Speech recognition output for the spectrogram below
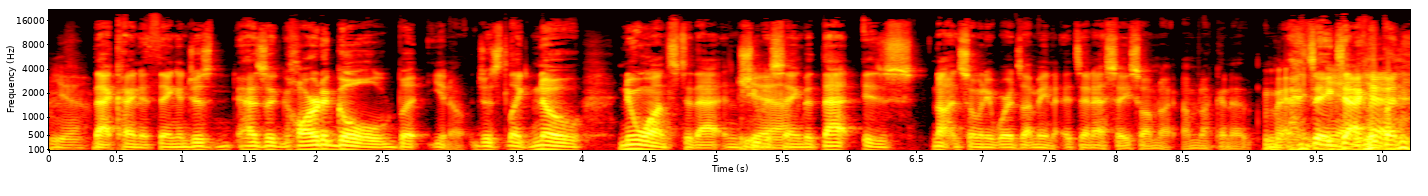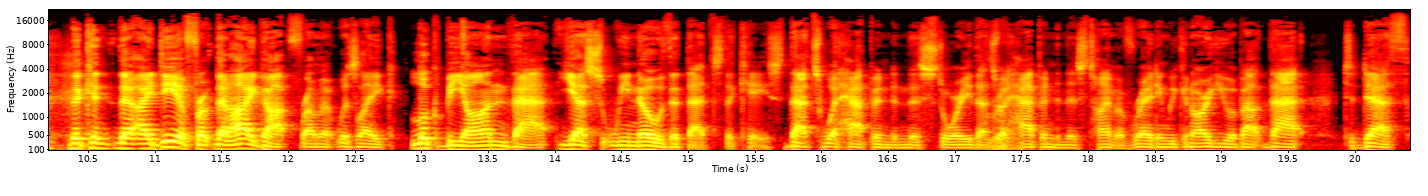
Yeah. that kind of thing and just has a heart of gold but you know just like no nuance to that. And she was saying that that is not in so many words. I mean it's an essay so i'm not i'm not gonna Right. say exactly yeah. but the the idea from, that i got from it was like look beyond that. Yes we know that that's the case. That's what happened in this story. That's what happened in this time of writing. We can argue about that to death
